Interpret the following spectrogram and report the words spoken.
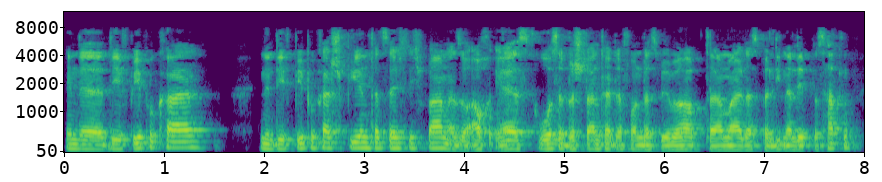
in der DFB-Pokal in den DFB-Pokalspielen tatsächlich waren. Also auch er ist großer Bestandteil davon, dass wir überhaupt da mal das Berlin-Erlebnis hatten.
